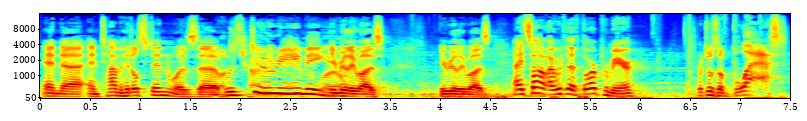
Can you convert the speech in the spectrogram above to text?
and uh, and Tom Hiddleston was uh, was charming man in the dreaming. He really was. He really was. I saw. I went to the Thor premiere, which was a blast.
